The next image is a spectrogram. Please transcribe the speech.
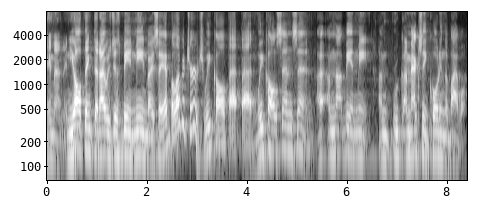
Amen. And you all think that I was just being mean by saying, at Beloved Church, we call fat fat and we call sin sin. I, am not being mean. I'm, I'm actually quoting the Bible.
